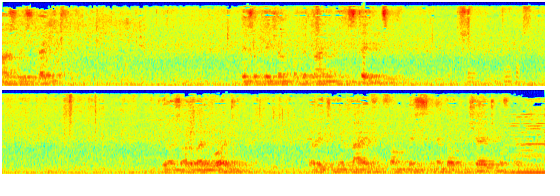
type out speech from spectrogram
last respect. This occasion of the line in state. Yours all over the world. We're reaching live from the Synagogue Church of God.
